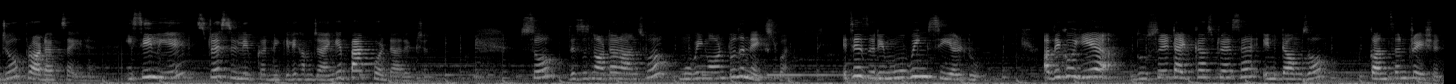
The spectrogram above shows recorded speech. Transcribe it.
जो प्रोडक्ट साइड है। इसीलिए स्ट्रेस रिलीव करने के लिए हम जाएँगे backward direction so this is not our answer moving on to the next one it is removing C L two अब देखो, ये दूसरे टाइप का स्ट्रेस है in terms of concentration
